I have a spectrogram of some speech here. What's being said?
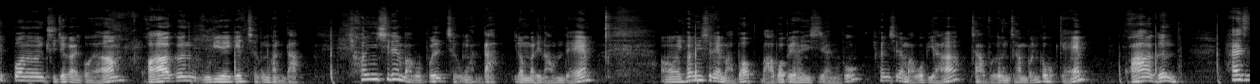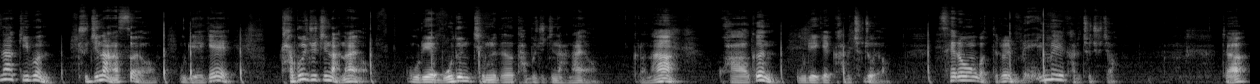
10번은 주제가 이거야. 과학은 우리에게 제공한다. 현실의 마법을 제공한다. 이런 말이 나오는데 어, 현실의 마법, 마법의 현실이 아니고 현실의 마법이야. 자, 뭐 그런지 한번 읽어볼게. 과학은 has나 given 주진 않았어요. 우리에게 답을 주진 않아요. 우리의 모든 질문에 대해서 답을 주진 않아요. 그러나 과학은 우리에게 가르쳐줘요. 새로운 것들을 매일매일 가르쳐주죠. 자,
